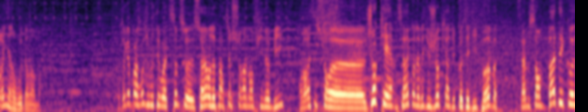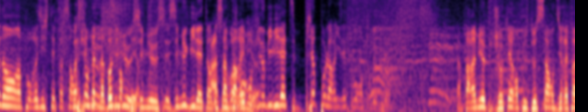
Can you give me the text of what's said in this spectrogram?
rien au bout d'un moment. En tout cas, pour l'instant, du côté Watson, ça a l'air de partir sur un Amphinobi. On va rester sur euh, Joker. C'est vrai qu'on avait du Joker du côté d'Ipov. Ça me semble pas déconnant hein, pour résister face à Bah, Amphi. c'est On a de mieux, la bonne c'est mieux, portée. c'est hein. mieux, c'est mieux que Billette. hein, Ah, ça me paraît mieux. Amphinobi Billette, c'est bien polarisé pour Amphinobi. Ça me paraît mieux. Puis Joker, en plus de ça, on dirait pas,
